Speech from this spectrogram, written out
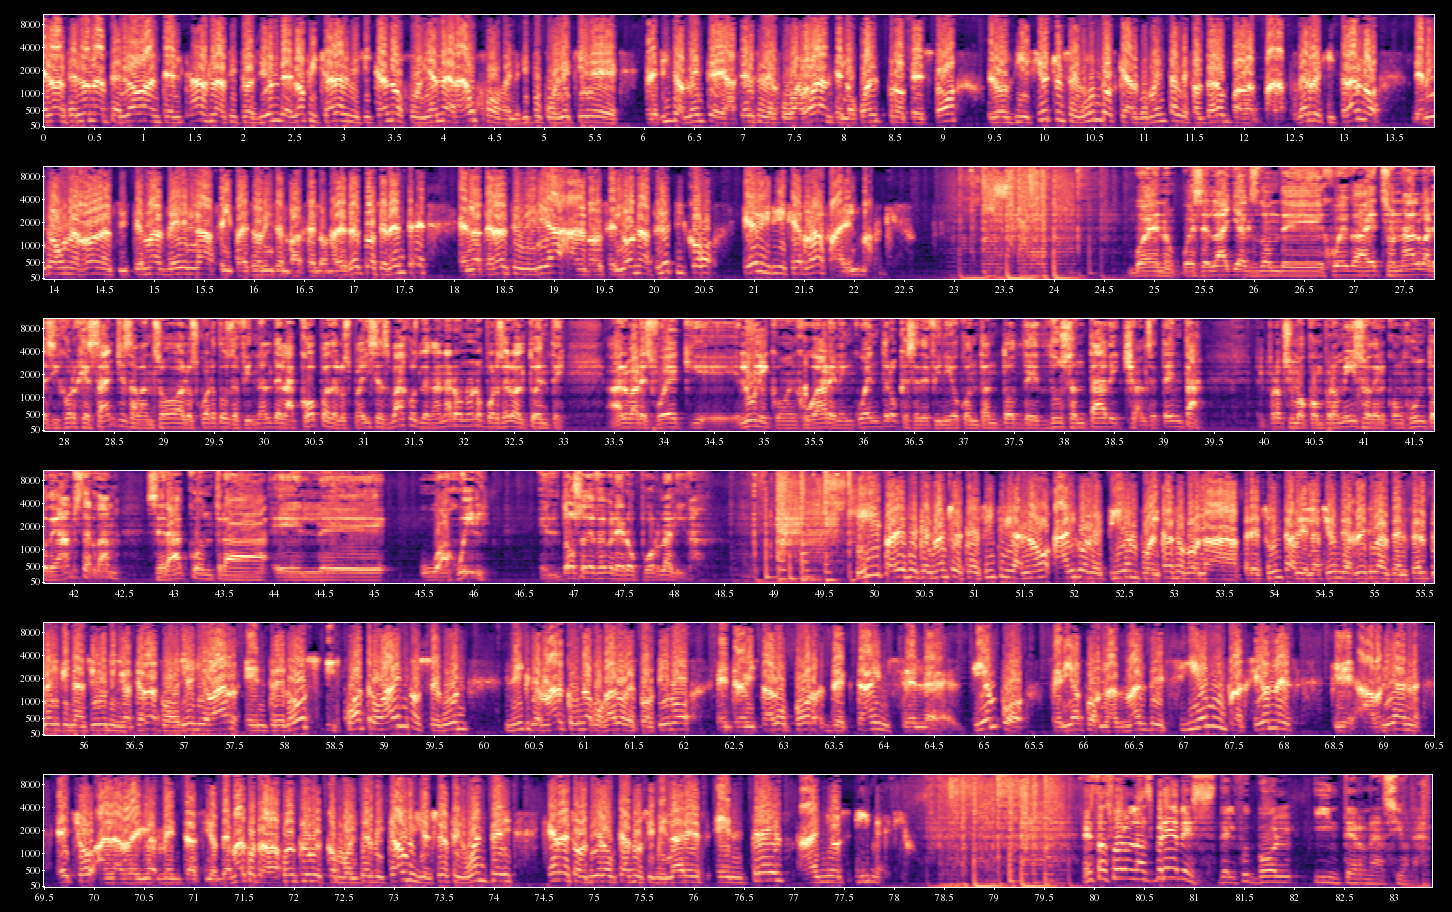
El Barcelona apeló ante el CAS la situación de no fichar al mexicano Julián Araujo. El equipo culé quiere precisamente hacerse del jugador, ante lo cual protestó los 18 segundos que argumenta le faltaron para, para poder registrarlo debido a un error en el sistema de la FIFA. Eso dice en Barcelona. De ser procedente, el lateral se uniría al Barcelona Atlético que dirige Rafael Márquez. Bueno, pues el Ajax donde juega Edson Álvarez y Jorge Sánchez avanzó a los cuartos de final de la Copa de los Países Bajos, le ganaron 1 por 0 al Twente. Álvarez fue el único en jugar el encuentro que se definió con tanto de Dusan Tadic al 70. El próximo compromiso del conjunto de Ámsterdam será contra el eh, el 12 de febrero por la liga. Y parece que el Manchester City ganó algo de tiempo. El caso por la presunta violación de reglas del fair play financiero en Inglaterra podría llevar entre dos y cuatro años, según Nick DeMarco, un abogado deportivo entrevistado por The Times. El eh, tiempo sería por las más de 100 infracciones que habrían hecho a la reglamentación. De Marco trabajó en clubes como el Derby County y el Sheffield Wednesday, que resolvieron casos similares en tres años y medio. Estas fueron las breves del fútbol internacional.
